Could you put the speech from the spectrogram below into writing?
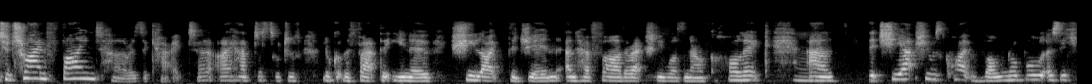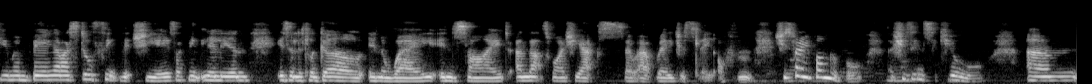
to try and find her as a character, I had to sort of look at the fact that, you know, she liked the gin and her father actually was an alcoholic Mm. and that she actually was quite vulnerable as a human being. And I still think that she is. I think Lillian is a little girl in a way inside, and that's why she acts so outrageously often. She's very vulnerable, she's insecure. Um,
